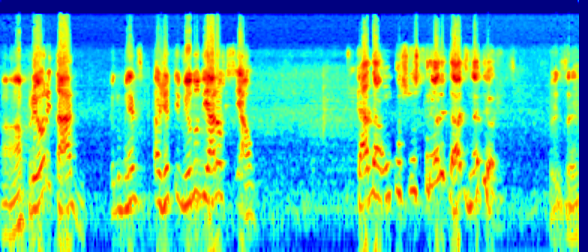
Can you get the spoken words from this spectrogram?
A prioridade. Pelo menos a gente viu no Diário Oficial. Cada um com suas prioridades, né, Diógenes? Pois é.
